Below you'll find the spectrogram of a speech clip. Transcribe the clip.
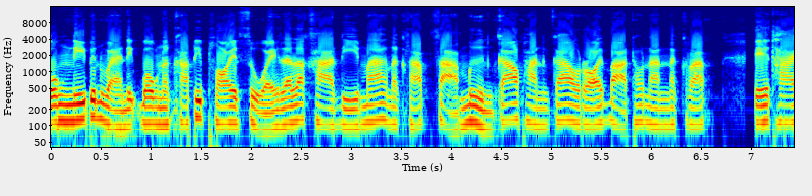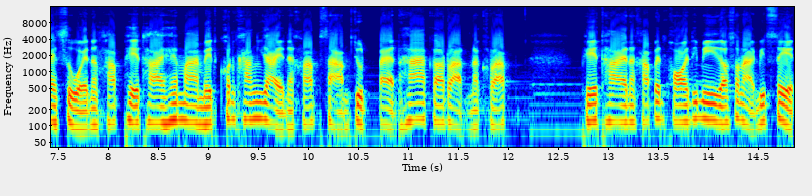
วงนี้เป็นแหวนอีกวงนะครับที่พลอยสวยและราคาดีมากนะครับ 39,900 บาทเท่านั้นนะครับเพทายสวยนะครับ เพทายให้มาเม็ดค่อนข้างใหญ่นะครับ 3.85 กรัตนะครับเพทายนะครับเป็นพลอยที่มีลักษณะพิเศษ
